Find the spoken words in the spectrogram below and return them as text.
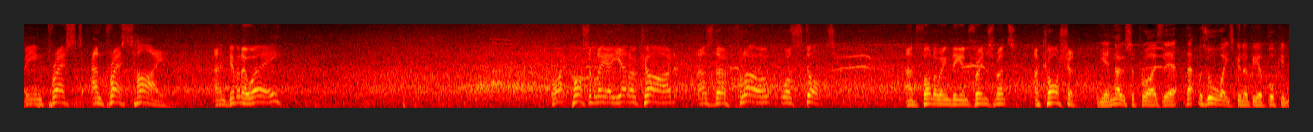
Being pressed and pressed high. And given away. Quite possibly a yellow card as the flow was stopped. And following the infringement, a caution. Yeah, no surprise there. That was always going to be a booking.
